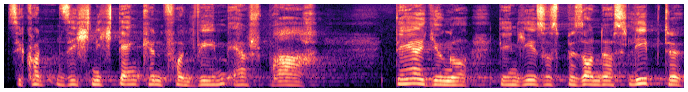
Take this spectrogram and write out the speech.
Sie konnten sich nicht denken, von wem er sprach. Der Jünger, den Jesus besonders liebte,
